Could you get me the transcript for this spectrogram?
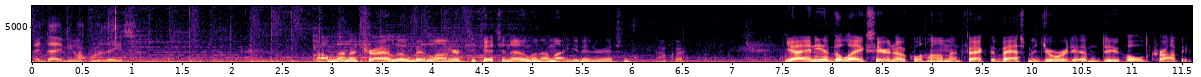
Hey Dave, you want one of these? I'm gonna try a little bit longer. If you catch another one, I might get interested. Okay. Yeah, any of the lakes here in Oklahoma, in fact, the vast majority of them do hold crappie.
